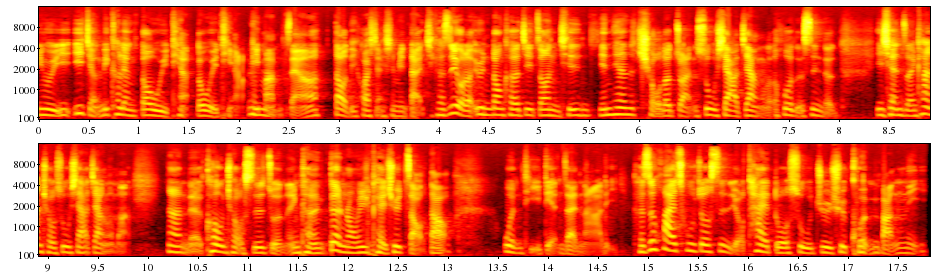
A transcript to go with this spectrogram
因为一一讲你可能都会听，都会听，你嘛不知到底发生什么代志。可是有了运动科技之后，你其实今天的球的转速下降了，或者是你的以前只能看球速下降了嘛，那你的控球失准了，你可能更容易可以去找到问题点在哪里。可是坏处就是有太多数据去捆绑你。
